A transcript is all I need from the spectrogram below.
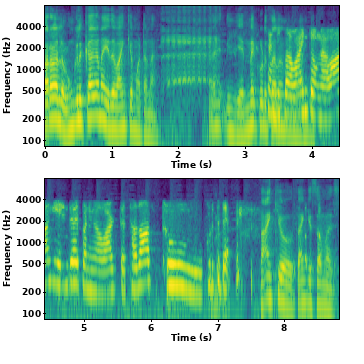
பரவாயில்ல. உங்களுக்காக நான் இதை வாங்கிக்க மாட்டேனா? நீங்க என்ன கொடுத்தாலும் வாங்கிக்கோங்க. வாங்கி என்ஜாய் பண்ணுங்க. வாழ்க்கை ததாஸ்து கொடுத்துட்டேன். தேங்க்யூ தேங்க்யூ ஸோ மச்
